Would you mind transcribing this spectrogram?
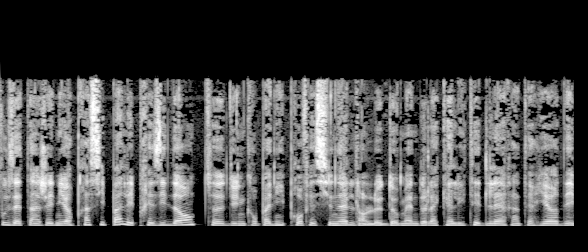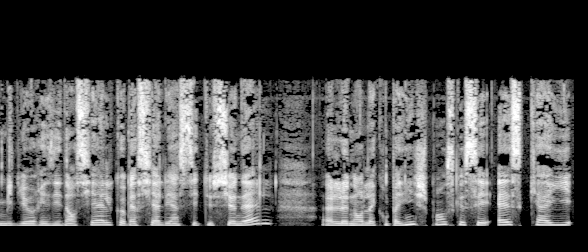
Vous êtes ingénieure principale et présidente d'une compagnie professionnelle dans le domaine de la qualité de l'air intérieur des milieux résidentiels, commerciaux et institutionnels. Euh, le nom de la compagnie, je pense que c'est SKI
